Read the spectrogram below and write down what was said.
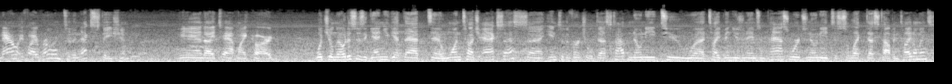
Now if I roam to the next station and I tap my card, what you'll notice is again you get that uh, one-touch access uh, into the virtual desktop. No need to uh, type in usernames and passwords, no need to select desktop entitlements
